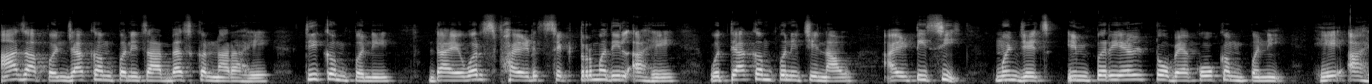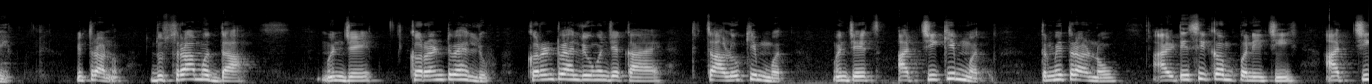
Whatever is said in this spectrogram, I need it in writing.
आज आपण ज्या कंपनीचा अभ्यास करणार आहे ती कंपनी डायव्हर्सफाईड सेक्टरमधील आहे व त्या कंपनीचे नाव आय टी सी म्हणजेच इम्पेरियल टोबॅको कंपनी हे आहे. मित्रांनो दुसरा मुद्दा म्हणजे करंट व्हॅल्यू करंट व्हॅल्यू म्हणजे काय? चालू किंमत म्हणजेच आजची किंमत. तर मित्रांनो आय टी सी कंपनीची आजची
